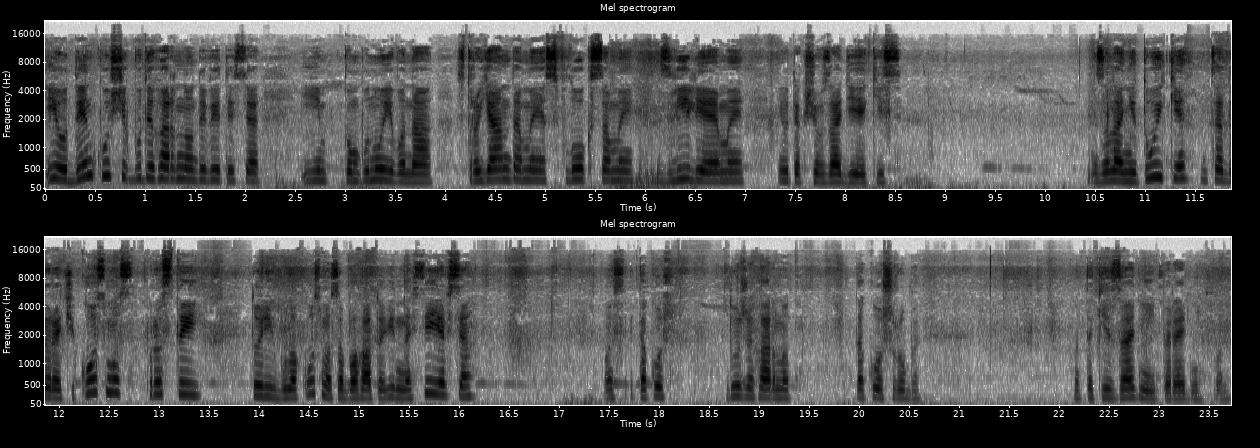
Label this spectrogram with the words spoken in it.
І один кущик буде гарно дивитися, і компонує вона з трояндами, з флоксами, з ліліями. І от якщо взаді якісь зелені туйки, це, до речі, космос простий. Торік була космоса багато, він насіявся. Ось і також дуже гарно також робить. От такі задні і передні. Вон.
